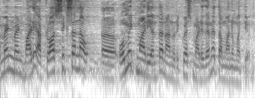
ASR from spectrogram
ಅಮೆಂಡ್ಮೆಂಟ್ ಮಾಡಿ ಆ ಕ್ಲಾಸ್ ಸಿಕ್ಸ್ ಅನ್ನ ಒಮಿಟ್ ಮಾಡಿ ಅಂತ ನಾನು ರಿಕ್ವೆಸ್ಟ್ ಮಾಡಿದ್ದೇನೆ ತಮ್ಮ ಅನುಮತಿಯನ್ನು.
